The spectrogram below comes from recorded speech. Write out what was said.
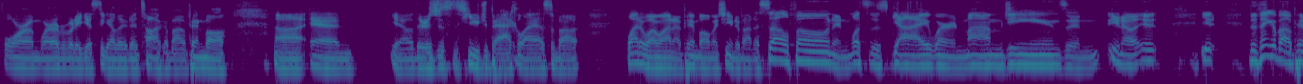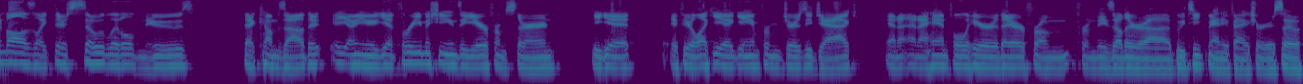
forum where everybody gets together to talk about pinball. Uh, and you know there's just this huge backlash about why do I want a pinball machine about a cell phone and what's this guy wearing mom jeans and you know it, you, the thing about pinball is like there's so little news that comes out. There, mean, you get three machines a year from Stern. You get, if you're lucky, a game from Jersey Jack, and a, and a handful here or there from from these other uh, boutique manufacturers. So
